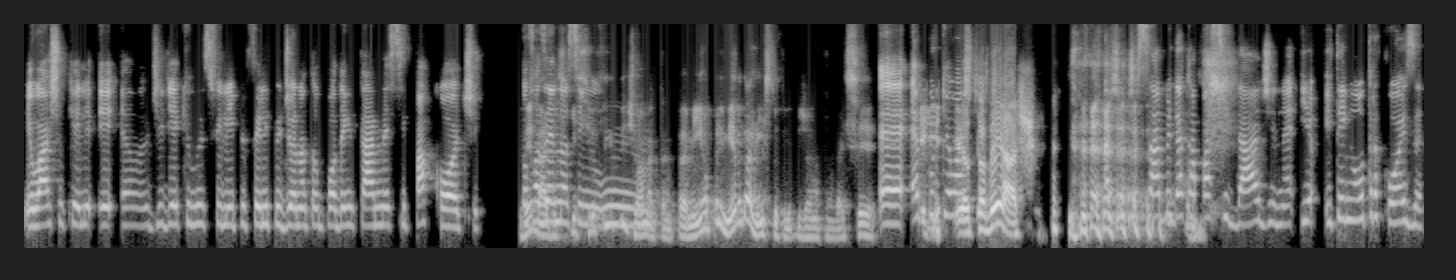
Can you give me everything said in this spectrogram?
Eu acho que ele, eu diria que Luiz Felipe e Felipe Jonathan podem estar nesse pacote. Tô Verdade, fazendo assim. O Felipe um... Jonathan. Para mim é o primeiro da lista, o Felipe Jonathan. Vai ser. É, é porque eu, eu também acho. A gente sabe da capacidade, né? E, e tem outra coisa.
